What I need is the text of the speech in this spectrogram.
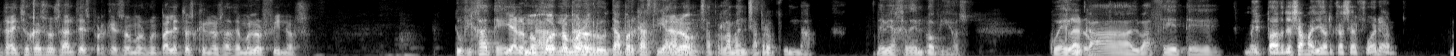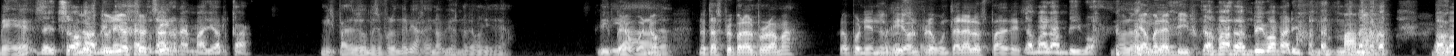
te ha dicho Jesús antes, porque somos muy paletos que nos hacemos los finos. Tú fíjate, Y a lo una, mejor no una cono- ruta por Castilla-La Claro. Mancha, por la Mancha Profunda, de viaje de novios. Cuenca, Albacete. Mis padres a Mallorca se fueron. ¿Ves? De hecho, ¿Los a mí me tuyos, Chochi? engendraron en Mallorca. Mis padres, ¿dónde se fueron de viaje de novios? No tengo ni idea. Diría, Pero bueno, ¿no te has preparado el No. programa? Lo ponía en el No guion, preguntar a los padres. Llámala en vivo. no Llámala vi. en vivo. Llamada en vivo a Maripa. Mamá, Mamá, ¿dónde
